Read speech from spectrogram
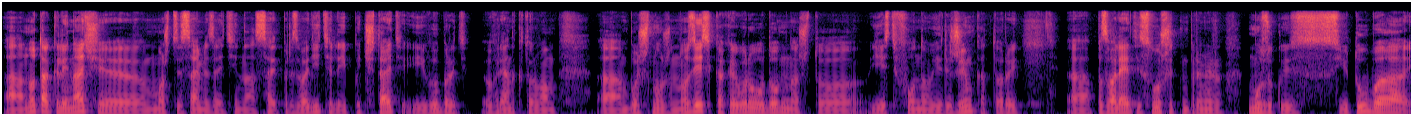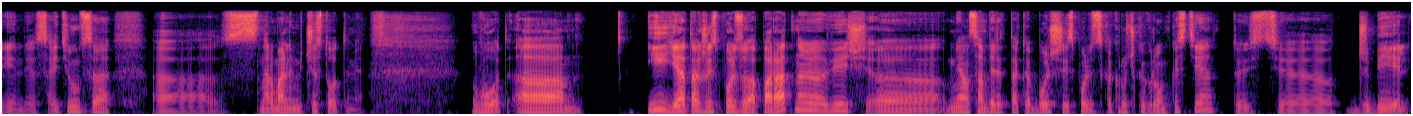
А, ну, так или иначе, можете сами зайти на сайт производителя и почитать, и выбрать вариант, который вам а, больше нужен. Но здесь, как я говорю, удобно, что есть фоновый режим, который а, позволяет и слушать, например, музыку из YouTube или с iTunes с нормальными частотами. Вот. И я также использую аппаратную вещь. Э, у меня на самом деле такая больше используется как ручка громкости, то есть э, JBL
